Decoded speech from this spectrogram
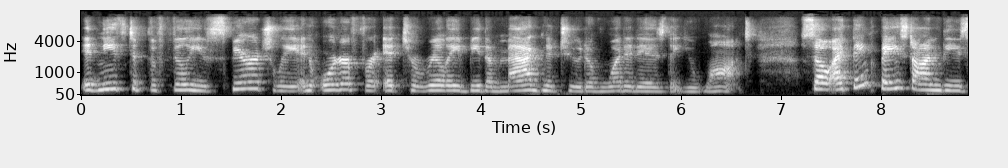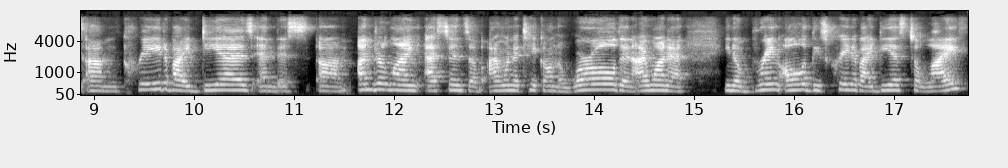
it needs to fulfill you spiritually in order for it to really be the magnitude of what it is that you want. So I think based on these um, creative ideas and this um, underlying essence of I want to take on the world and I want to, you know, bring all of these creative ideas to life,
